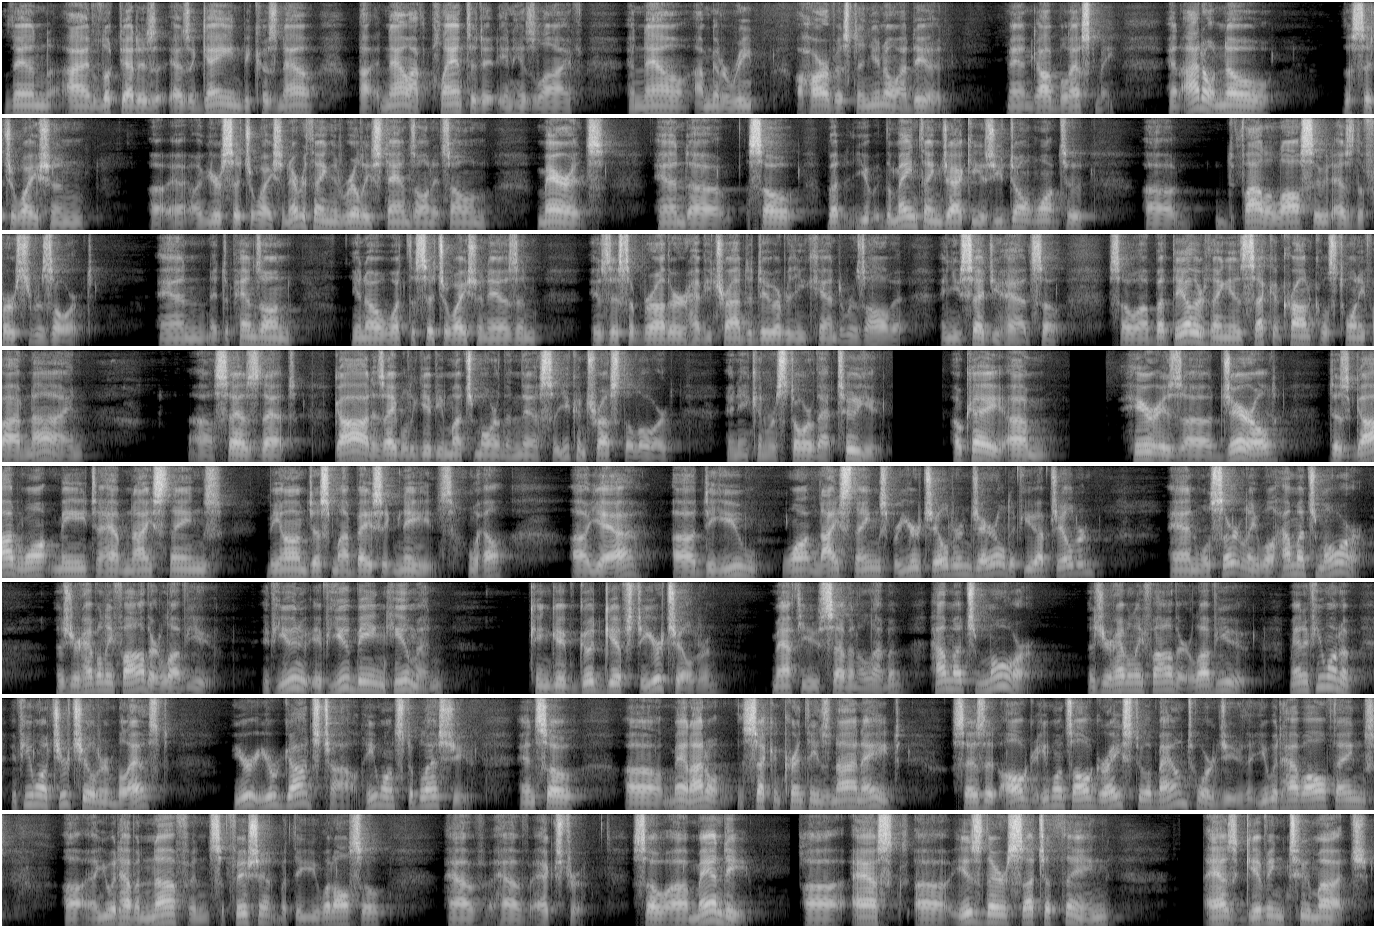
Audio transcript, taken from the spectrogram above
then I looked at it as, as a gain because now, uh, now I've planted it in his life and now I'm going to reap a harvest. And you know, I did. Man, God blessed me. And I don't know the situation uh, of your situation. Everything really stands on its own merits. And uh, so, but you, the main thing, Jackie, is you don't want to uh, file a lawsuit as the first resort. And it depends on, you know, what the situation is and is this a brother? Have you tried to do everything you can to resolve it? And you said you had. So, so uh, but the other thing is Second Chronicles 25 9 uh, says that God is able to give you much more than this. So you can trust the Lord and He can restore that to you. Okay, um, here is uh, Gerald does God want me to have nice things beyond just my basic needs? Well, uh, yeah. Uh, do you want nice things for your children, Gerald, if you have children? And well, certainly, well, how much more does your Heavenly Father love you? If you, if you being human can give good gifts to your children, Matthew 7 11, how much more does your Heavenly Father love you? Man, if you want to, if you want your children blessed, you're, you're God's child. He wants to bless you. And so, uh, man, I don't, 2 Corinthians 9 8 says that all, he wants all grace to abound towards you, that you would have all things, uh, you would have enough and sufficient, but that you would also have, have extra. So, uh, Mandy uh, asks, uh, Is there such a thing as giving too much?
